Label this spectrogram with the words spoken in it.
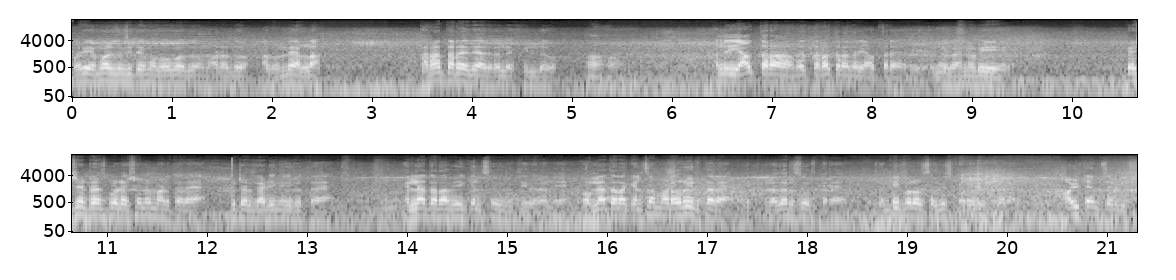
ಬರೀ ಎಮರ್ಜೆನ್ಸಿ ಟೈಮಲ್ಲಿ ಹೋಗೋದು ಮಾಡೋದು ಅದೊಂದೇ ಅಲ್ಲ. ಥರ ಥರ ಇದೆ ಅದರಲ್ಲೇ ಫೀಲ್ಡು ಹಾಂ ಹಾಂ. ಅಂದರೆ ಯಾವ ಥರ ಅಂದರೆ ಥರ ಥರ ಅಂದರೆ ಯಾವ ಥರ ಇವಾಗ ನೋಡಿ ಪೇಷಂಟ್ ಟ್ರಾನ್ಸ್ಪೋರ್ಟೇಷನು ಮಾಡ್ತಾರೆ ಹಾಸ್ಪಿಟಲ್ ಗಾಡಿನೂ ಇರುತ್ತೆ ಎಲ್ಲ ಥರ ವೆಹಿಕಲ್ಸು ಇರುತ್ತೆ ಇದರಲ್ಲಿ. ಎಲ್ಲ ಥರ ಕೆಲಸ ಮಾಡೋರು ಇರ್ತಾರೆ ಬ್ರದರ್ಸು ಇರ್ತಾರೆ ಟ್ವೆಂಟಿ ಫೋರ್ ಅವರ್ ಸರ್ವಿಸ್ ಕೊಡೋರು ಇರ್ತಾರೆ ಆಲ್ ಟೈಮ್ ಸರ್ವಿಸ್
